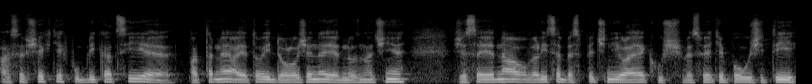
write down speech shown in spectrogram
a ze všech těch publikací je patrné a je to i doložené jednoznačně, že se jedná o velice bezpečný lék, už ve světě použitý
